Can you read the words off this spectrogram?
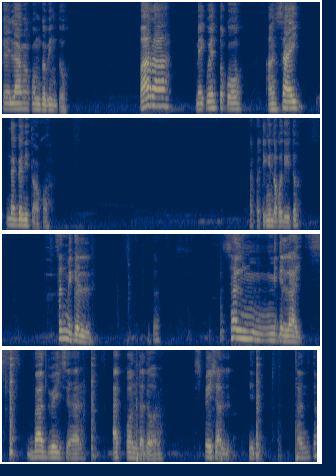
kailangan kong gawin to para may kwento ko ang side na ganito ako. Napatingin ako dito. San Miguel. San Miguel Lights. Budweiser. At Pondador. Special. Ano to?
